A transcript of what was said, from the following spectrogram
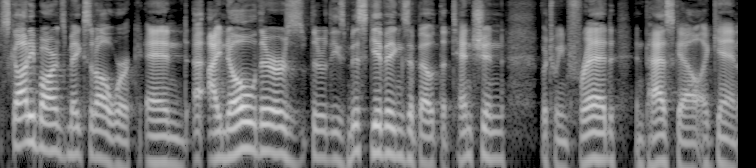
Scottie Barnes makes it all work. And I know there's there are these misgivings about the tension between Fred and Pascal. Again,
